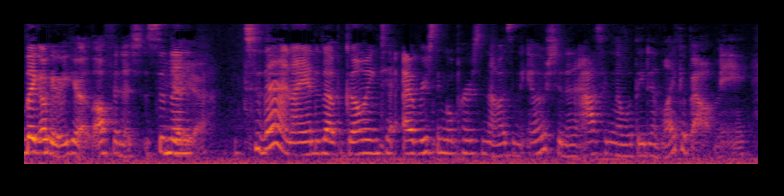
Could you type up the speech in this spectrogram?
like, okay, wait, here I'll finish. So then, yeah, yeah. so then I ended up going to every single person that was in the ocean and asking them what they didn't like about me.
